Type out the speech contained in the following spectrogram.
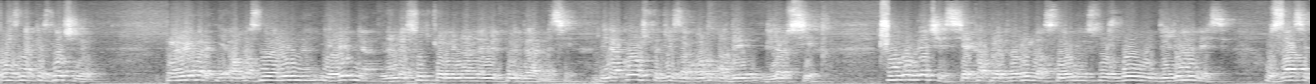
ознаки злочинів перевертні обласного рівня і рівня не несуть кримінальної відповідальності. Для кого ж тоді закон один для всіх? Чому нечисть, яка перетворила свою службову діяльність у засіб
